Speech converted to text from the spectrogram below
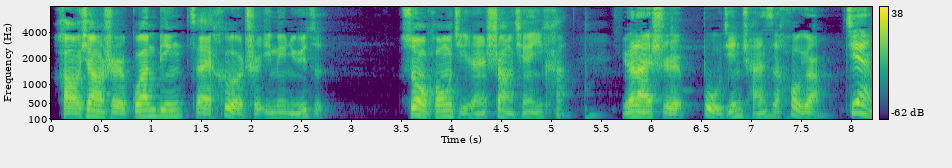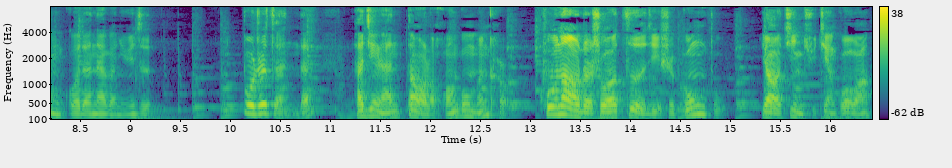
好像是官兵在呵斥一名女子。孙悟空几人上前一看，原来是布金禅寺后院见过的那个女子。不知怎的，她竟然到了皇宫门口，哭闹着说自己是公主，要进去见国王。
